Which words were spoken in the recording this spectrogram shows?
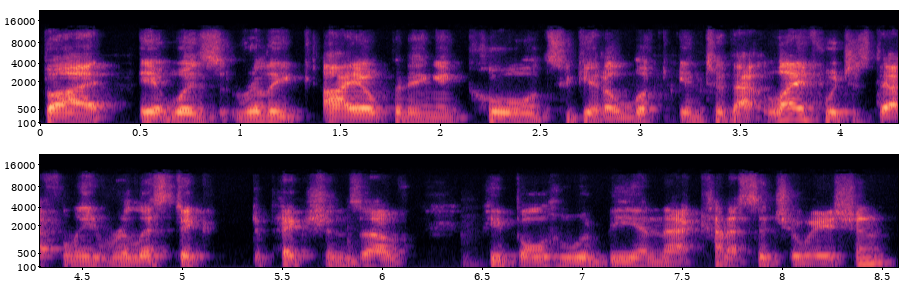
But it was really eye opening and cool to get a look into that life, which is definitely realistic depictions of people who would be in that kind of situation.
